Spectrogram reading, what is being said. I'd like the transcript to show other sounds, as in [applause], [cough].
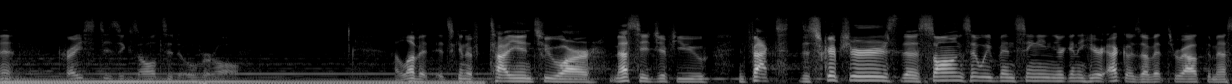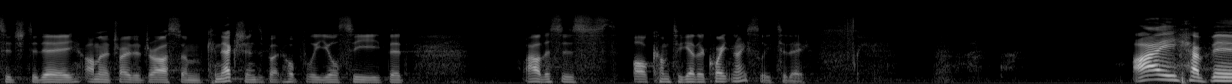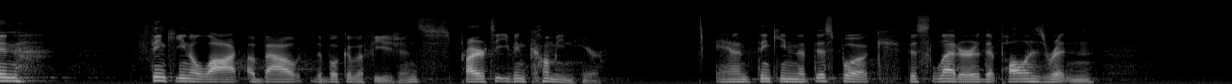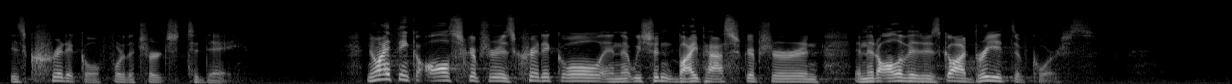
Amen. Christ is exalted over all. I love it. It's going to tie into our message. If you, in fact, the scriptures, the songs that we've been singing, you're going to hear echoes of it throughout the message today. I'm going to try to draw some connections, but hopefully you'll see that, wow, this has all come together quite nicely today. I have been thinking a lot about the book of Ephesians prior to even coming here. And thinking that this book, this letter that Paul has written, is critical for the church today. No, I think all scripture is critical and that we shouldn't bypass scripture and, and that all of it is God breathed, of course.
